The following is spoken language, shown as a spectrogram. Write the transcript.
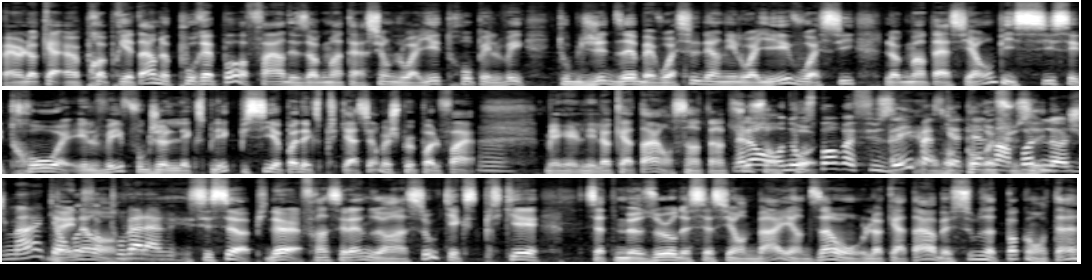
ben, un, propriétaire ne pourrait pas faire des augmentations de loyer trop élevées. Il est obligé de dire ben voici le dernier loyer, voici l'augmentation, puis si c'est trop élevé, il faut que je l'explique, puis s'il n'y a pas d'explication, mais je peux pas le faire. Mais les locataires, on s'entend dessus Mm. Mais là, on n'ose pas refuser Ben, parce qu'il y a pas tellement pas de logements qu'on Ben va se retrouver à la rue. C'est ça. Puis là, France-Hélène Duranceau qui expliquait cette mesure de cession de bail en disant aux locataires, ben, si vous n'êtes pas content,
